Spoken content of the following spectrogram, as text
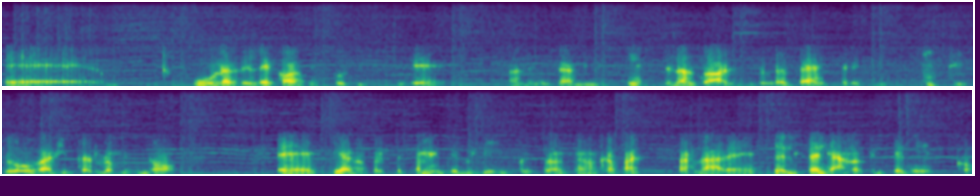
eh, una delle cose positive, una delle grandi richieste dell'Alto Adige dovrebbe essere che tutti i giovani perlomeno eh, siano perfettamente bilingui, siano capaci di parlare sia l'italiano che il tedesco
